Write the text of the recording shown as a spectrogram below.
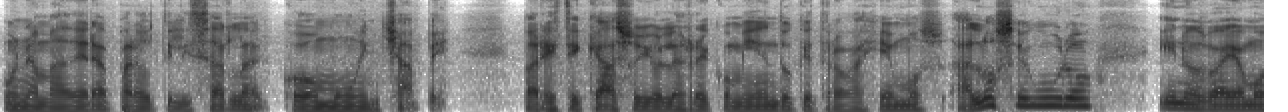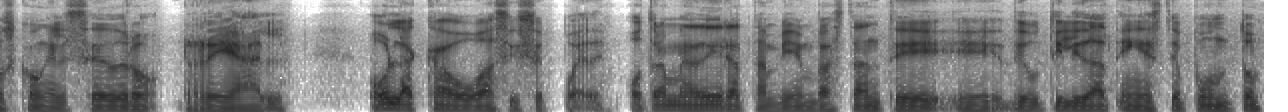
una madera para utilizarla como enchape. Para este caso yo les recomiendo que trabajemos a lo seguro y nos vayamos con el cedro real o la caoba si se puede. Otra madera también bastante eh, de utilidad en este punto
